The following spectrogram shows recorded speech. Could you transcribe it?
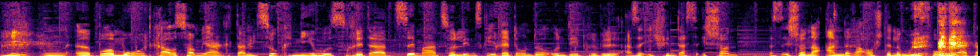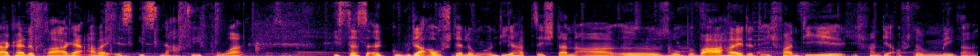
hinten äh, Bormut, Kraus, Homjak, dann Zuck, Nihus, Ritter, Zimmer, Zolinski, Redondo und Depreville. Also ich finde, das ist schon, das ist schon eine andere Aufstellung wie vorher, gar keine Frage, aber es ist nach wie vor, ist das eine gute Aufstellung und die hat sich dann äh, so bewahrheitet. Ich fand die, ich fand die Aufstellung mega.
